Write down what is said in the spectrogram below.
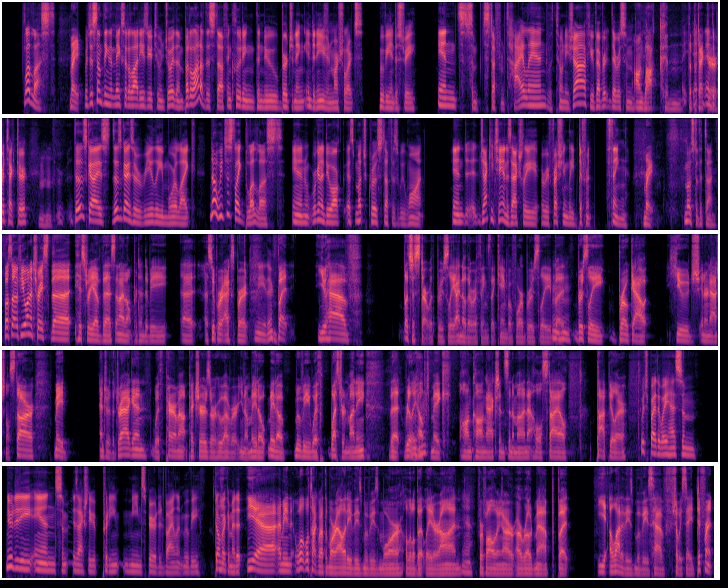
bloodlust Right. which is something that makes it a lot easier to enjoy them. But a lot of this stuff, including the new burgeoning Indonesian martial arts movie industry, and some stuff from Thailand with Tony Jaa, if you've ever there was some Ong Bak and the Protector. and the Protector. Mhm. Those guys, those guys are really more like, no, we just like bloodlust, and we're gonna do all as much gross stuff as we want. And uh, Jackie Chan is actually a refreshingly different thing Right. Most of the time. Well, so if you want to trace the history of this, and I don't pretend to be a, a super expert, Me either. but you have. Let's just start with Bruce Lee. I know there were things that came before Bruce Lee, but Mhm. Bruce Lee broke out huge international star, made Enter the Dragon with Paramount Pictures or whoever, you know, made a made a movie with Western money that really helped make Hong Kong action cinema and that whole style popular. which by the way has some nudity and some is actually a pretty mean spirited violent movie don't recommend it Yeah, I mean, we'll we'll talk about the morality of these movies more a little bit later on Yeah. for following our our roadmap. But yeah, a lot of these movies have, shall we say, different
